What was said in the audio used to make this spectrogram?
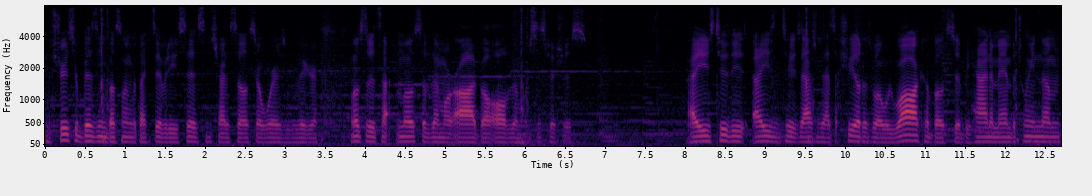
The streets are busy and bustling with activity. Citizens try to sell us their wares with vigor. Most of the most of them were odd, but all of them were suspicious. I used two the I used the two actions as a shield as well. We walked. I both stood behind them and between them.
